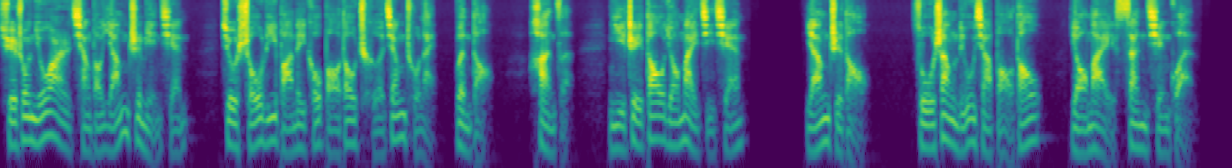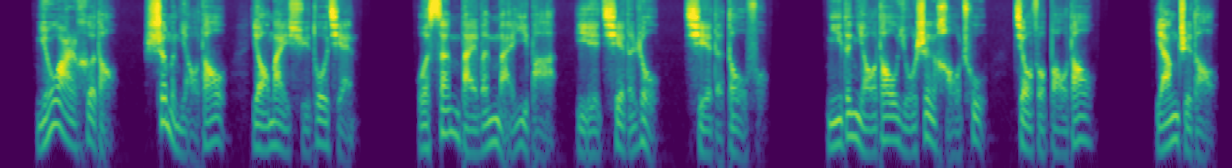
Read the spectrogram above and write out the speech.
却说牛二抢到杨志面前，就手里把那口宝刀扯将出来，问道：“汉子，你这刀要卖几钱？”杨志道：“祖上留下宝刀，要卖三千贯。”牛二喝道：“什么鸟刀？要卖许多钱？我三百文买一把，也切的肉，切的豆腐。你的鸟刀有甚好处？叫做宝刀。”杨志道：“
